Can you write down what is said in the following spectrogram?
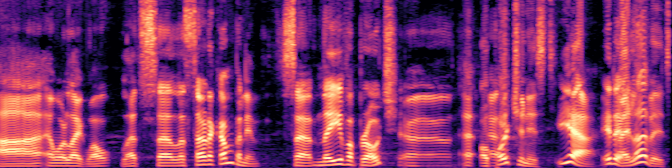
uh, and we're like, well, let's uh, let's start a company. It's a naive approach. Uh, Uh, opportunist. yeah, it is. I love it.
